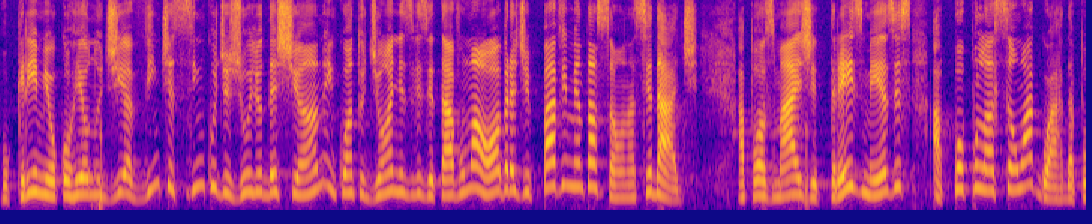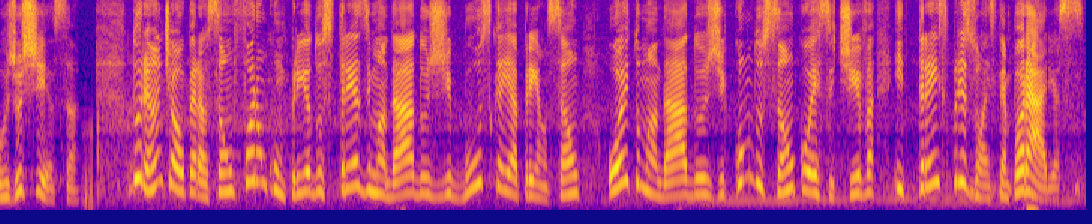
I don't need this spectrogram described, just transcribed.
O crime ocorreu no dia 25 de julho deste ano, enquanto Jones visitava uma obra de pavimentação na cidade. Após mais de três meses, a população aguarda por justiça. Durante a operação foram cumpridos 13 mandados de busca e apreensão, oito mandados de condução coercitiva e três prisões temporárias.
